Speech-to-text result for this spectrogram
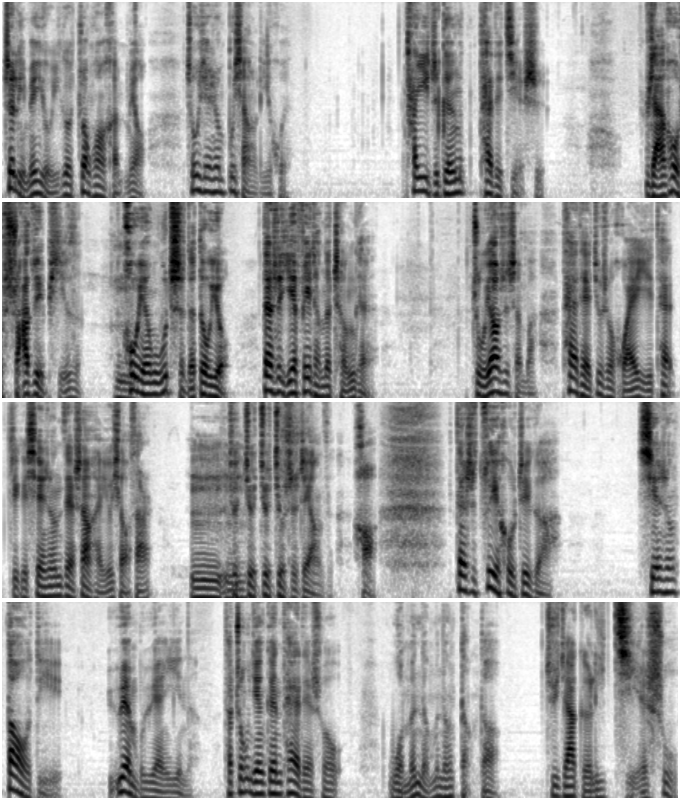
这里面有一个状况很妙，周先生不想离婚，他一直跟太太解释，然后耍嘴皮子，厚颜无耻的都有，但是也非常的诚恳。主要是什么？太太就是怀疑太这个先生在上海有小三儿，嗯，就就就就是这样子。好，但是最后这个啊，先生到底愿不愿意呢？他中间跟太太说：“我们能不能等到居家隔离结束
